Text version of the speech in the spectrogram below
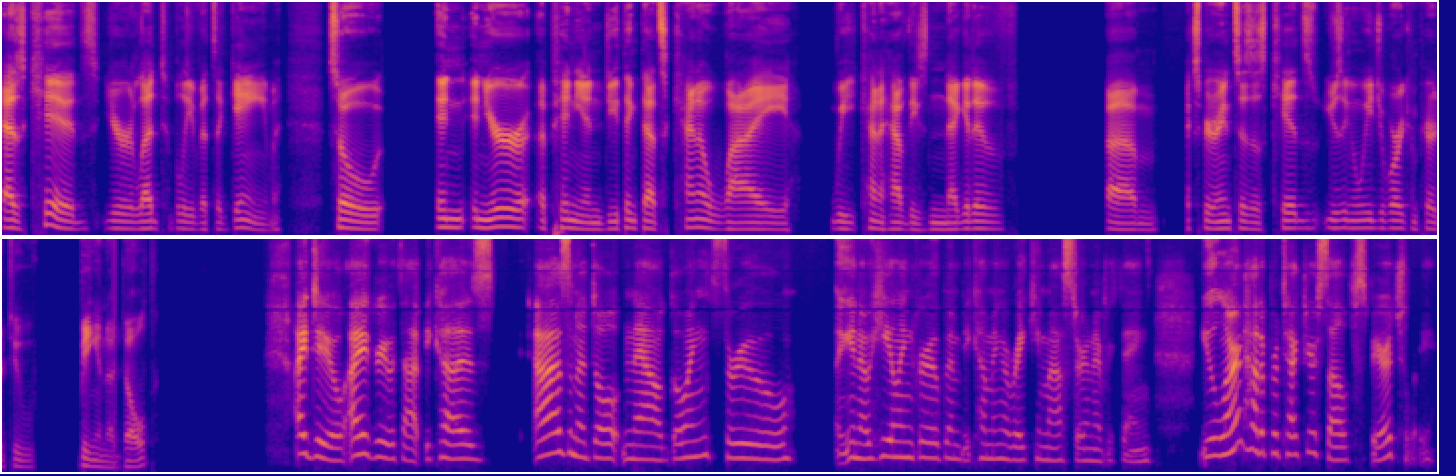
as kids, you're led to believe it's a game. So, in in your opinion, do you think that's kind of why we kind of have these negative um, experiences as kids using a Ouija board compared to being an adult? I do. I agree with that because as an adult now, going through you know healing group and becoming a Reiki master and everything, you learn how to protect yourself spiritually.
